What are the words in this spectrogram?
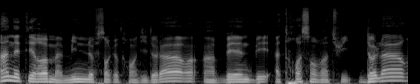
un Ethereum à 1990 dollars, un BNB à 328 dollars.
